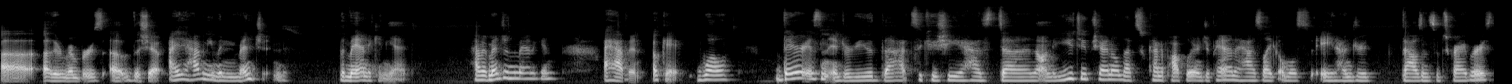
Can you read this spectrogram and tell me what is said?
uh, other members of the show? I haven't even mentioned the mannequin yet. Have I mentioned the mannequin? I haven't. Okay, well, there is an interview that Tsukushi has done on a YouTube channel that's kind of popular in Japan. It has like almost 800,000 subscribers,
